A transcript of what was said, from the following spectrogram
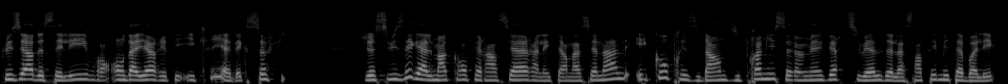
Plusieurs de ces livres ont d'ailleurs été écrits avec Sophie. Je suis également conférencière à l'international et coprésidente du premier sommet virtuel de la santé métabolique,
